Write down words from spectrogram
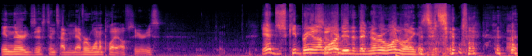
in their existence have never won a playoff series. Yeah, just keep bringing up So- more, dude. That they've never won one against it.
